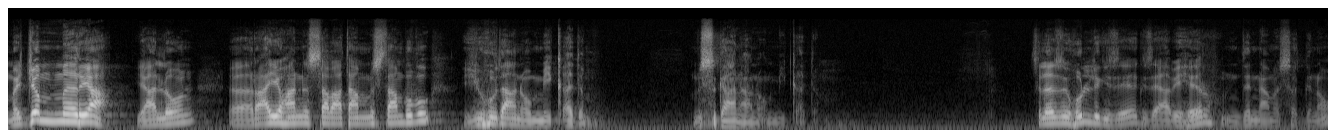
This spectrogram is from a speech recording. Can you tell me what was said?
መጀመሪያ ያለውን ራእይ ዮሐንስ ሰባት አምስት አንብቡ። ይሁዳ ነው የሚቀድም፣ ምስጋና ነው የሚቀድም። ስለዚህ ሁል ጊዜ እግዚአብሔር እንድናመሰግነው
